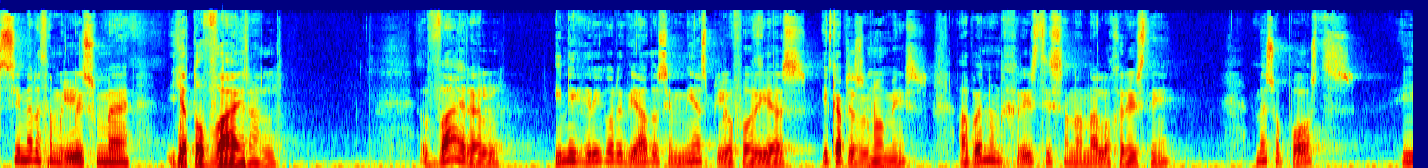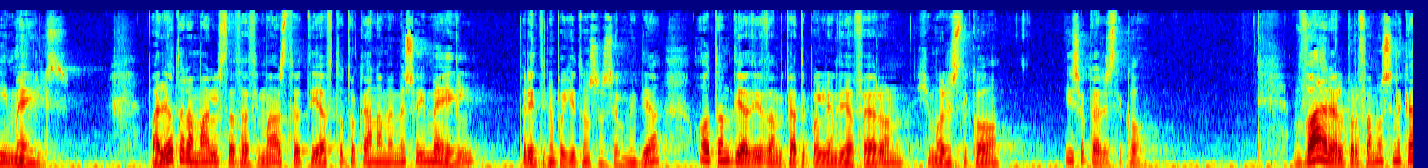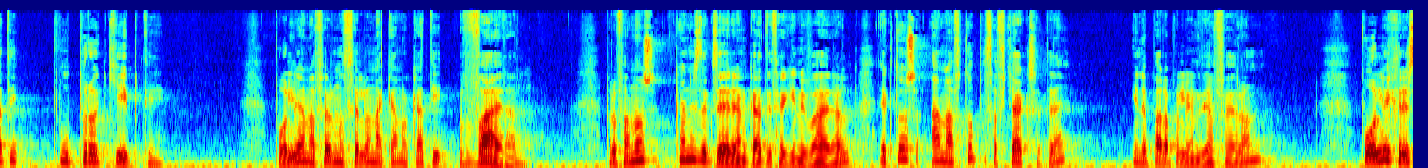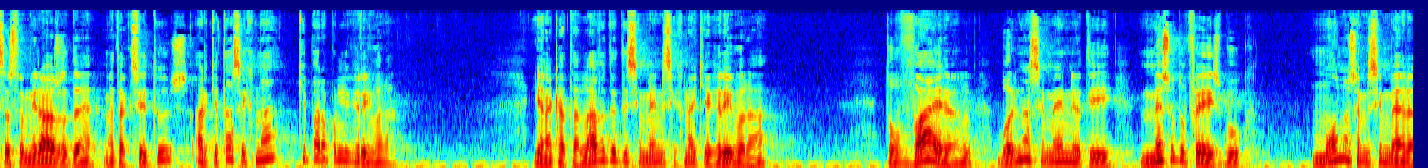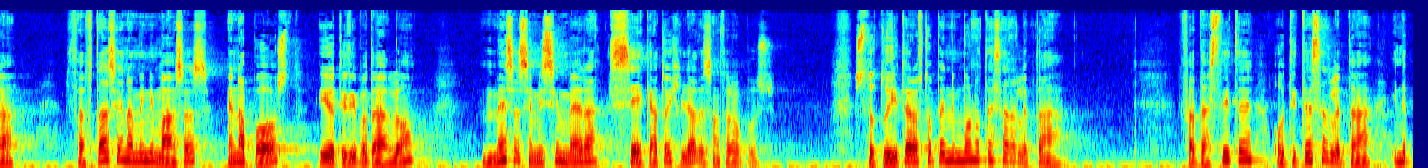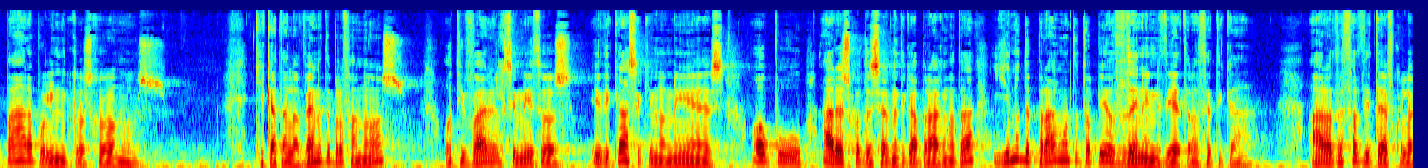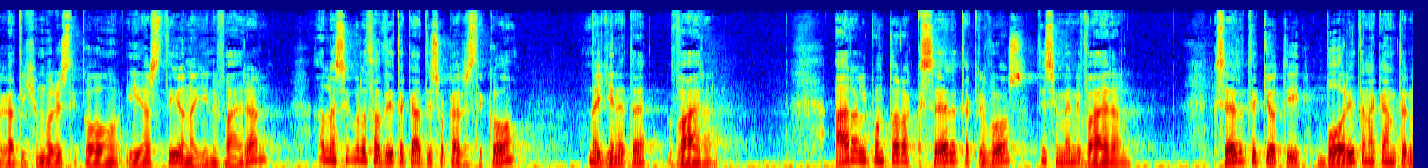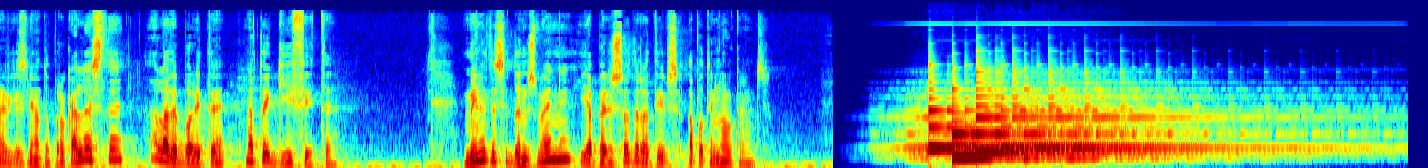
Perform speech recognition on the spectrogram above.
Σήμερα θα μιλήσουμε για το viral. Viral είναι η γρήγορη διάδοση μιας πληροφορίας ή κάποιας γνώμης από έναν χρήστη σε έναν άλλο χρήστη μέσω posts ή emails. Παλιότερα μάλιστα θα θυμάστε ότι αυτό το κάναμε μέσω email πριν την εποχή των social media όταν διαδίδαμε κάτι πολύ ενδιαφέρον, χιουμοριστικό ή σοκαριστικό. Viral προφανώς είναι κάτι που προκύπτει. Πολλοί αναφέρουν θέλω να κάνω κάτι viral. Προφανώς κανείς δεν ξέρει αν κάτι θα γίνει viral, εκτός αν αυτό που θα φτιάξετε είναι πάρα πολύ ενδιαφέρον, πολλοί χρήστες το μοιράζονται μεταξύ τους, αρκετά συχνά και πάρα πολύ γρήγορα. Για να καταλάβετε τι σημαίνει συχνά και γρήγορα, το viral μπορεί να σημαίνει ότι μέσω του Facebook, μόνο σε μισή μέρα, θα φτάσει ένα μήνυμά σας, ένα post ή οτιδήποτε άλλο, μέσα σε μισή μέρα σε 100.000 ανθρώπους. Στο Twitter αυτό παίρνει μόνο 4 λεπτά. Φανταστείτε ότι 4 λεπτά είναι πάρα πολύ μικρός χρόνος. Και καταλαβαίνετε προφανώς ότι viral συνήθως, ειδικά σε κοινωνίες όπου αρέσκονται σε αρνητικά πράγματα, γίνονται πράγματα τα οποία δεν είναι ιδιαίτερα θετικά. Άρα δεν θα δείτε εύκολα κάτι χιουμοριστικό ή αστείο να γίνει viral, αλλά σίγουρα θα δείτε κάτι σοκαριστικό να γίνεται viral. Άρα λοιπόν τώρα ξέρετε ακριβώς τι σημαίνει viral. Ξέρετε και ότι μπορείτε να κάνετε ενέργειες για να το προκαλέσετε, αλλά δεν μπορείτε να το εγγυηθείτε. Μείνετε συντονισμένοι για περισσότερα tips από την Oaklands.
